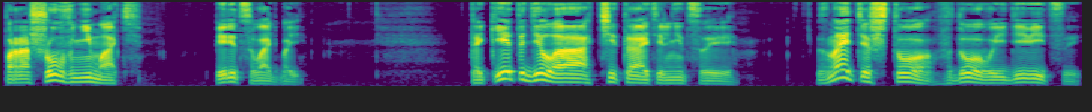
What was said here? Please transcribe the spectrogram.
прошу внимать перед свадьбой. Такие-то дела, читательницы. Знаете что, вдовы и девицы,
